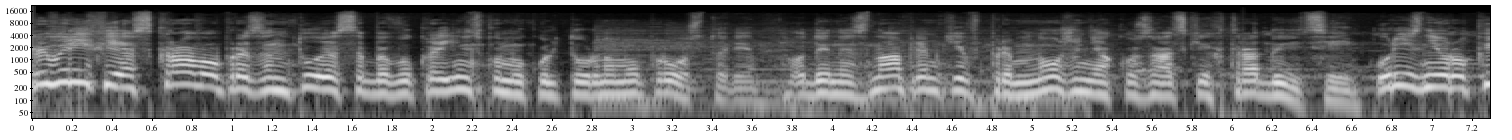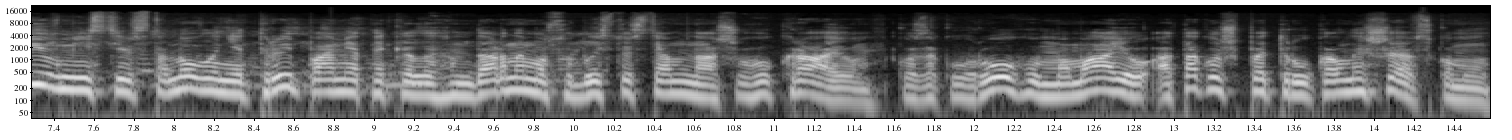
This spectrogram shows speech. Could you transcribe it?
Кривий Ріг яскраво презентує себе в українському культурному просторі. Один із напрямків примноження козацьких традицій. У різні роки в місті встановлені три пам'ятники легендарним особистостям нашого краю: козаку Рогу, Мамаю, а також Петру Калнишевському,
